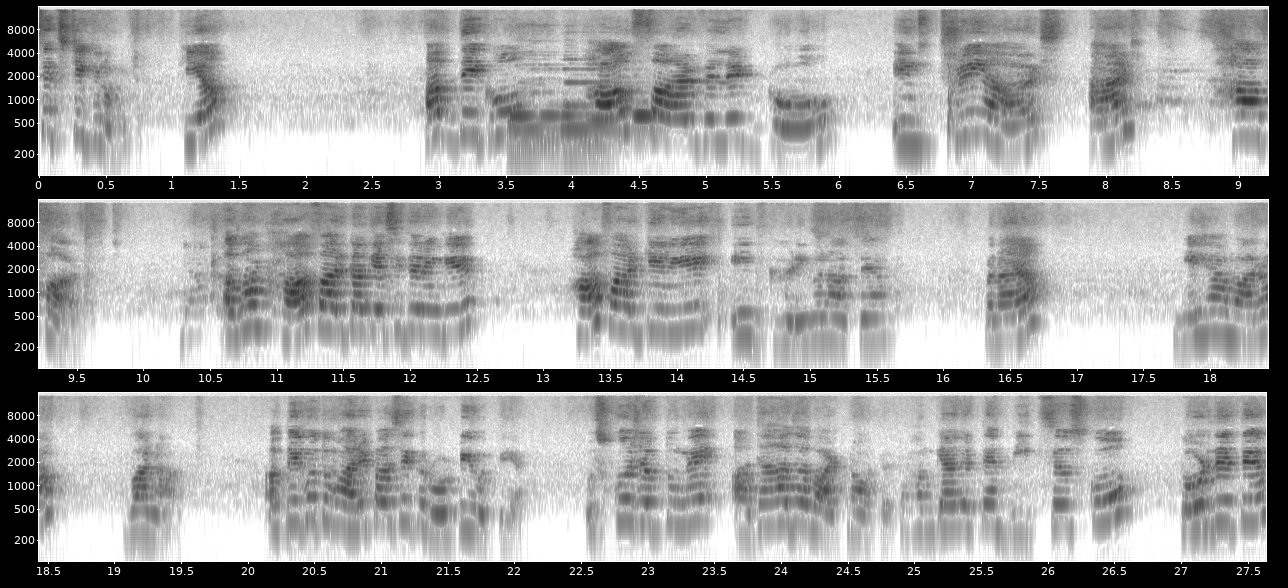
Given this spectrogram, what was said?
सिक्सटी किलोमीटर किया अब देखो how far will it go in three hours and half hour अब हम हाफ़ आर का कैसे करेंगे? हाफ़ आर के लिए एक घड़ी बनाते हैं। बनाया? ये है हमारा वन आवर अब देखो, तुम्हारे पास एक रोटी होती है। उसको जब तुम्हें आधा आधा बांटना होता है तो हम क्या करते हैं? बीच से उसको तोड़ देते हैं।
